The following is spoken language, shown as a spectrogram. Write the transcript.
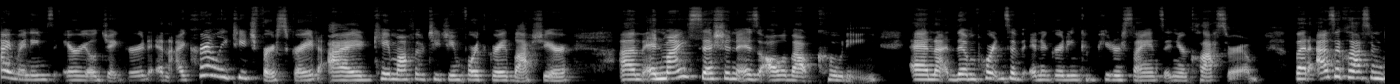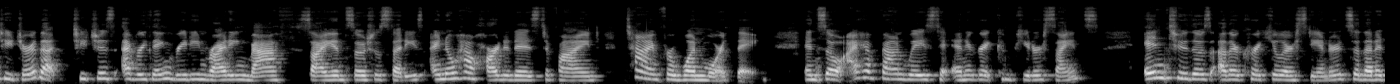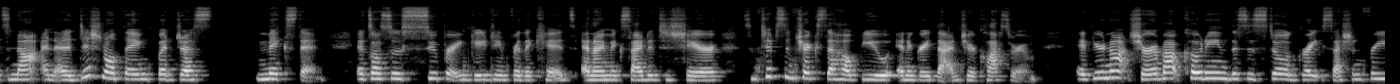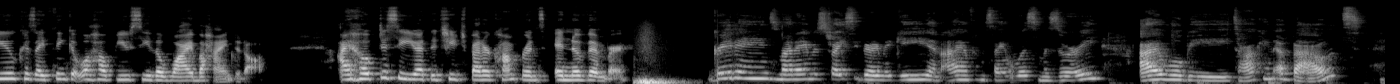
Hi, my name's Ariel Jenkard, and I currently teach first grade. I came off of teaching fourth grade last year. Um, and my session is all about coding and the importance of integrating computer science in your classroom. But as a classroom teacher that teaches everything reading, writing, math, science, social studies I know how hard it is to find time for one more thing. And so I have found ways to integrate computer science into those other curricular standards so that it's not an additional thing, but just mixed in. It's also super engaging for the kids, and I'm excited to share some tips and tricks to help you integrate that into your classroom. If you're not sure about coding, this is still a great session for you because I think it will help you see the why behind it all. I hope to see you at the Teach Better conference in November. Greetings. My name is Tracy Berry McGee, and I am from St. Louis, Missouri. I will be talking about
